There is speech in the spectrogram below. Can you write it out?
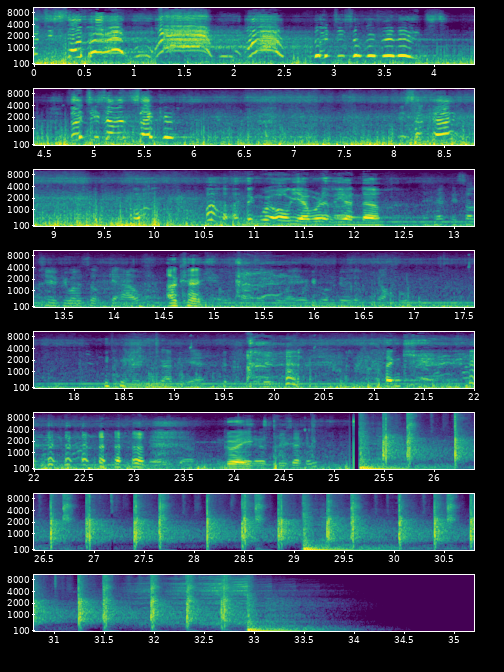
37! Ah! Ah! 37 minutes! 37 seconds! It's okay. Oh, oh, I think we're, oh yeah, we're at the end now. It's up to you if you want to sort of get out, Okay. sort of try and make your way, or if you want to do a little shuffle. I can maybe grab you here. Thank you. Great. there two seconds.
